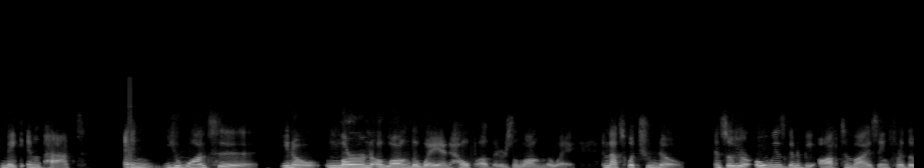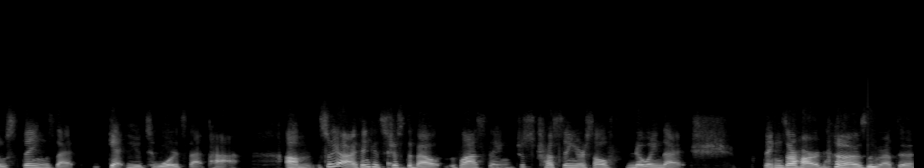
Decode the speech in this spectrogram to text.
make impact and you want to you know learn along the way and help others along the way. And that's what you know. And so you're always going to be optimizing for those things that get you towards that path um, so yeah i think it's just about the last thing just trusting yourself knowing that shh, things are hard. I was about to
